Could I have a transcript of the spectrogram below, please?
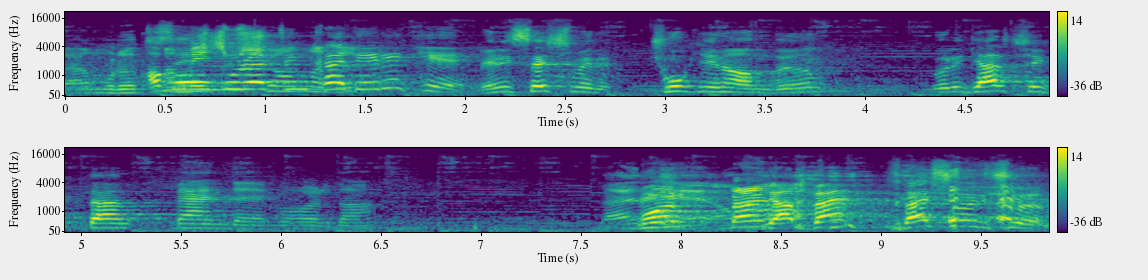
ben Murat'ı Ama Ama o hiçbir şey Murat'ın olmadı. kaderi ki. Beni seçmedi. Çok inandığım böyle gerçekten Ben de bu arada. Ben Bu de. arada ben ya ben ben şöyle düşünüyorum.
